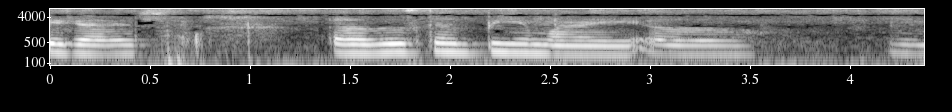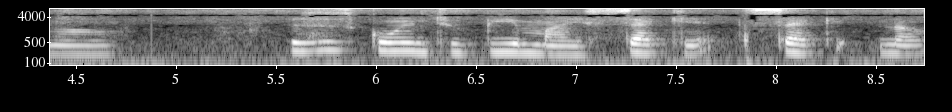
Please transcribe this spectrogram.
Okay, guys. Uh, this is gonna be my, uh, you know, this is going to be my second, second, no.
